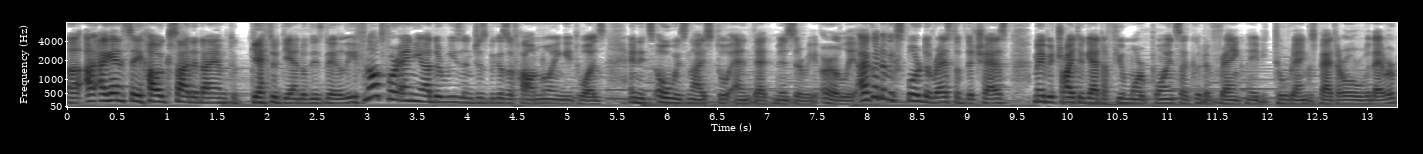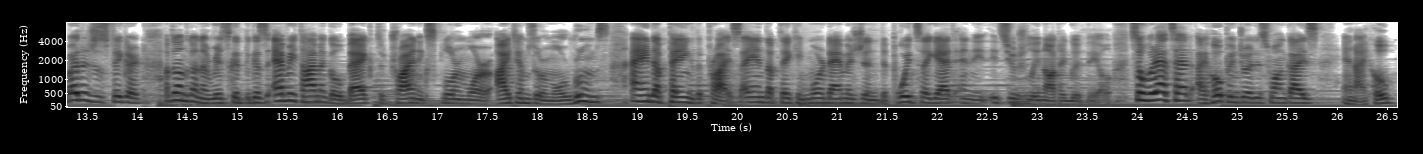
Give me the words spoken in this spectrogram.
uh, I, I can't say how excited I am to get to the end of this daily, if not for any other reason, just because of how annoying it was. And it's always nice to end that misery early. I could have explored the rest of the chest, maybe try to get a few more points. I could have ranked maybe two ranks better or whatever. But I just figured I'm not gonna risk it because every time I go back to try and explore more items or more rooms, I end up paying the price. I end up taking more damage than the points I get and it's usually not a good deal. So with that said, I hope you enjoyed this one guys and I hope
